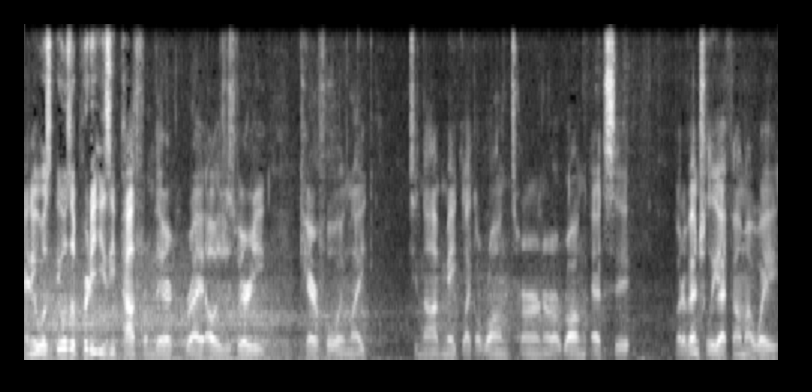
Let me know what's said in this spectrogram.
and it was it was a pretty easy path from there, right? I was just very careful and like to not make like a wrong turn or a wrong exit but eventually I found my way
